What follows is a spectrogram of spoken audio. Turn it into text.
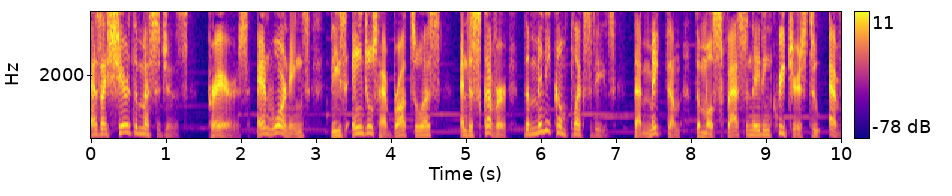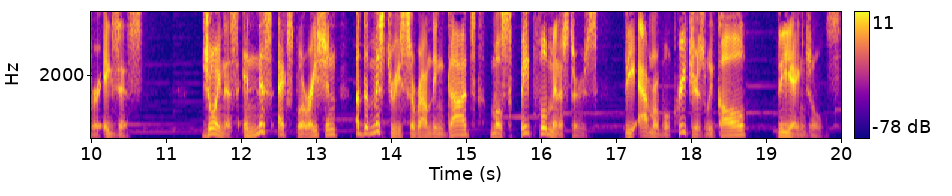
as I share the messages, prayers, and warnings these angels have brought to us and discover the many complexities that make them the most fascinating creatures to ever exist. Join us in this exploration of the mysteries surrounding God's most faithful ministers, the admirable creatures we call the angels.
